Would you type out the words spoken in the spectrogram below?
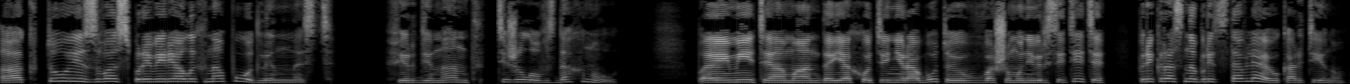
«А кто из вас проверял их на подлинность?» Фердинанд тяжело вздохнул. «Поймите, Аманда, я хоть и не работаю в вашем университете, прекрасно представляю картину.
